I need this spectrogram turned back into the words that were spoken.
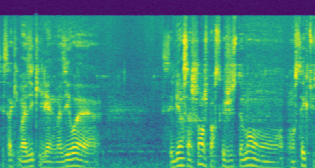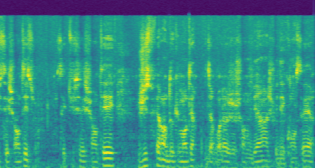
C'est ça qui m'a dit, Kylian. Il m'a dit, ouais, c'est bien, ça change parce que justement, on, on sait que tu sais chanter, tu vois. On sait que tu sais chanter. Juste faire un documentaire pour dire, voilà, je chante bien, je fais des concerts.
